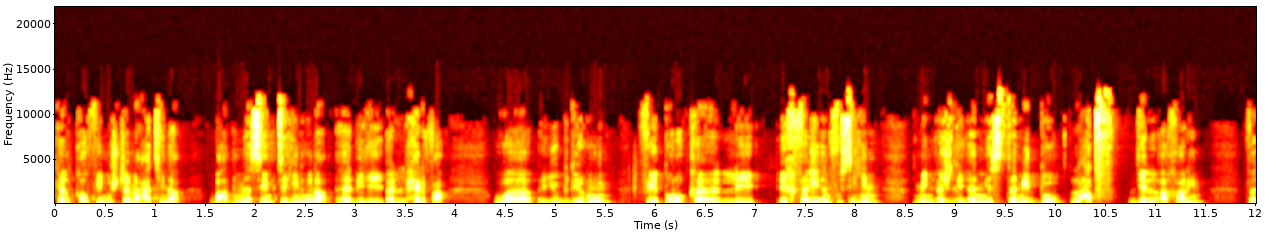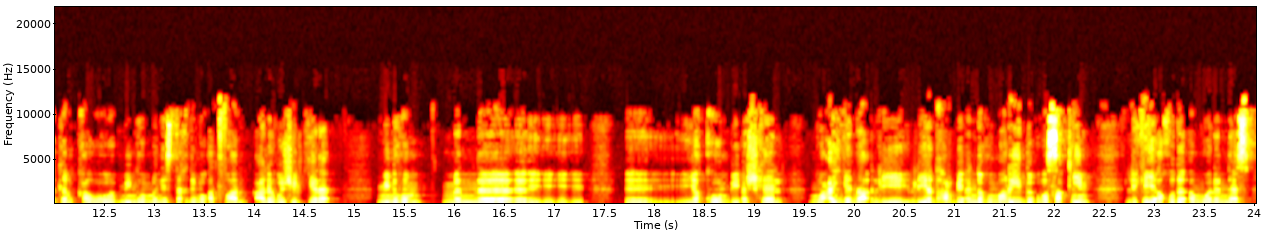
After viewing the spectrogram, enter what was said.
كالقوا في مجتمعاتنا بعض الناس يمتهنون هذه الحرفة ويبدعون في طرق لإخفاء أنفسهم من أجل أن يستمدوا العطف ديال الآخرين. فكنلقاو منهم من يستخدم أطفال على وجه الكراء منهم من آه، يقوم بأشكال معينة لي- ليظهر بأنه مريض وسقيم لكي يأخذ أموال الناس.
